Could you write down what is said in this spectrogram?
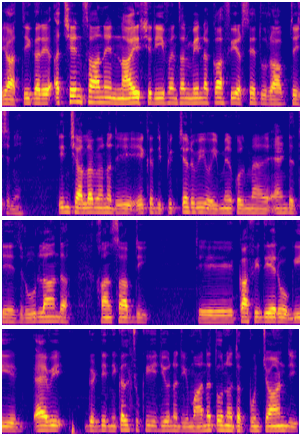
ਹਯਾਤੀ ਕਰੇ। ਅੱਛੇ ਇਨਸਾਨ ਨੇ ਨਾਇਸ ਸ਼ਰੀਫ ਇਨਸਾਨ ਮੇਰੇ ਨਾਲ ਕਾਫੀ ਅਰਸੇ ਤੋਂ ਰਾਬਤੇ 'ਚ ਨੇ। ਤੇ ਇਨਸ਼ਾਅੱਲਾ ਮੈਂ ਉਹਨਾਂ ਦੀ ਇੱਕ ਦੀ ਪਿਕਚਰ ਵੀ ਹੋਈ, ਮੇਰੇ ਕੋਲ ਮੈਂ ਐਂਡ ਤੇ ਜ਼ਰੂਰ ਲਾਂਦਾ ਖਾਨ ਸਾਹਿਬ ਦੀ। ਤੇ ਕਾਫੀ ਦੇਰ ਹੋ ਗਈ, ਇਹ ਵੀ ਗੱਡੀ ਨਿਕਲ ਚੁੱਕੀ ਜੀ, ਉਹਨਾਂ ਦੀ ਇਮਾਨਤ ਉਹਨਾਂ ਤੱਕ ਪਹੁੰਚਾਉਣ ਦੀ।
